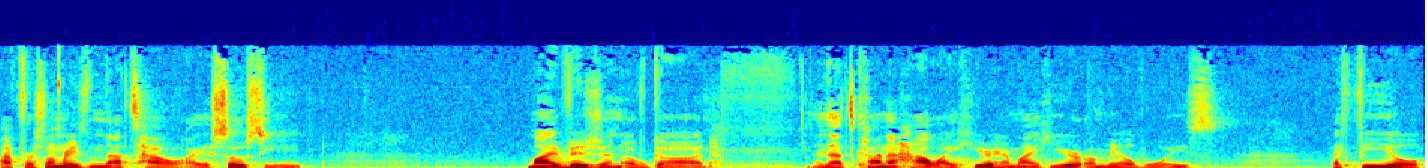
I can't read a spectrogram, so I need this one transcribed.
I, for some reason, that's how I associate my vision of God. And that's kind of how I hear him. I hear a male voice. I feel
